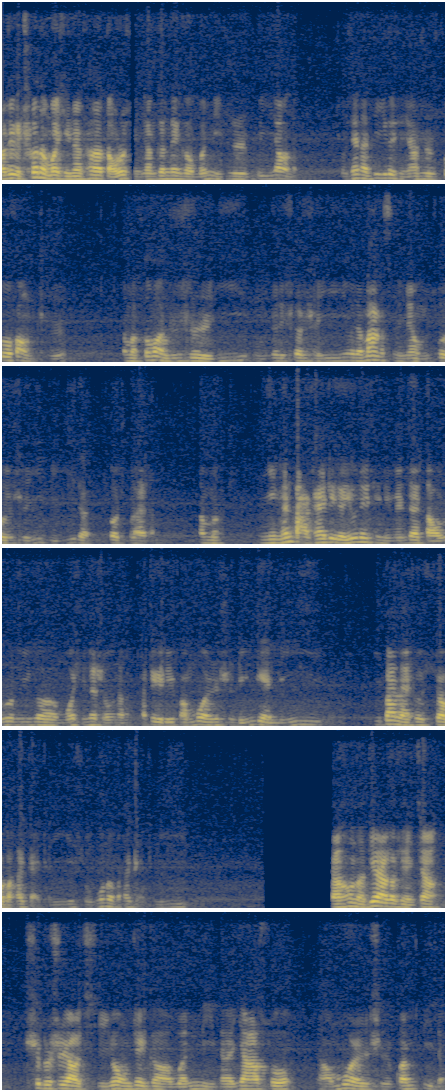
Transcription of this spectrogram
然后这个车的模型呢，它的导入选项跟那个纹理是不一样的。首先呢，第一个选项是缩放值，那么缩放值是一，我们这里设置成一，因为在 Max 里面我们做的是一比一的做出来的。那么你们打开这个 Unity 里面在导入一个模型的时候呢，它这个地方默认是零点零一。一般来说需要把它改成一，手工的把它改成一。然后呢，第二个选项是不是要启用这个纹理的压缩？然后默认是关闭的。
